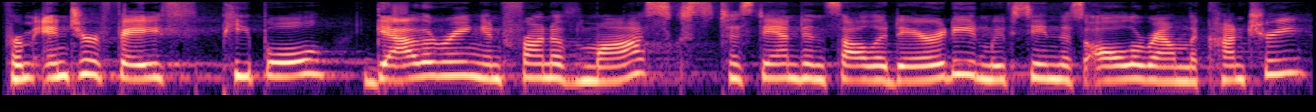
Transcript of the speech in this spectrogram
From interfaith people gathering in front of mosques to stand in solidarity, and we've seen this all around the country,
